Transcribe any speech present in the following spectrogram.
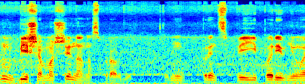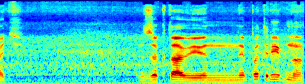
Ну, більша машина насправді. Тому, в принципі, її порівнювати з Octavia не потрібно.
